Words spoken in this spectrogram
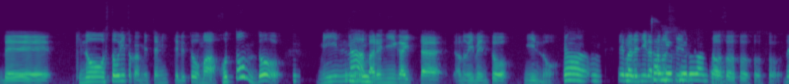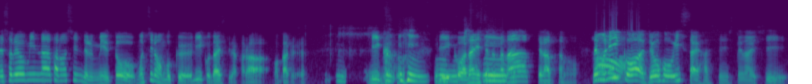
で昨日ストーリーとかめっちゃ見てるとまあほとんどうんみんなバルニーが行ったあのイベントにいんの。ああ、うん。でうんバルニーが楽しんサンリオピューロランドそうそうそうそうそう。でそれをみんな楽しんでるの見るともちろん僕リーコ大好きだからわかる？うん。リーコ。うん。リーコは何してんのかなってなったの。でもリーコは情報を一切発信してないし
